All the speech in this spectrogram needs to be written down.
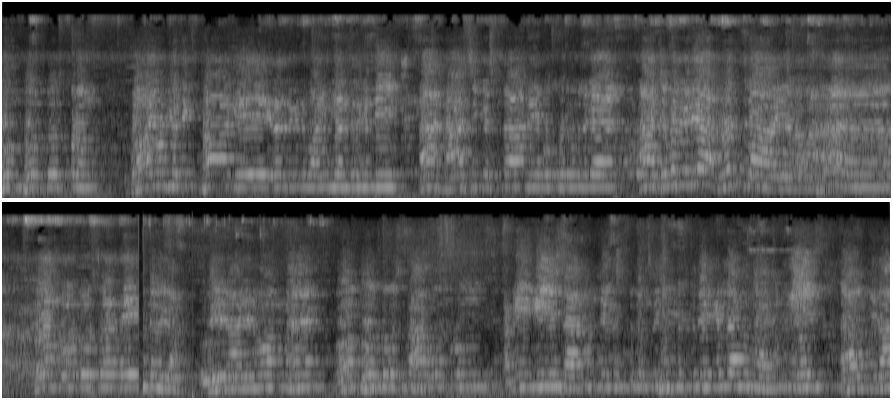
ఓం రద్రగండి వాయువ్య అంతరగండి ఆ నాసిక స్థానే ముగ్గురులుగా ఆ చివరి రుద్రాయ నమ ఓం భూతవస్థాతే ఉదయరాయ నమో నమ ఓం భూతవస్థా ఓం కమీకి సానం జగస్పదం సిహం కృతే కళ్యాణం వాసంతే తావిరా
